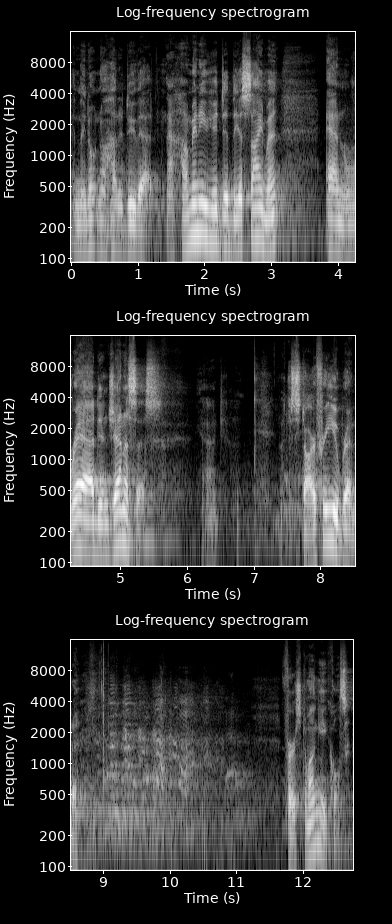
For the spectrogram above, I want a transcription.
and they don't know how to do that. Now, how many of you did the assignment and read in Genesis? Yeah, star for you, Brenda first among equals.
